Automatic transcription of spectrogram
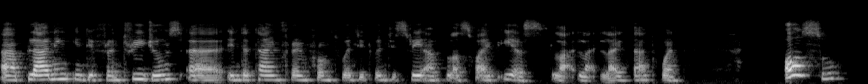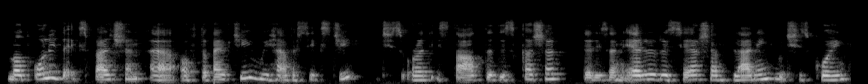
uh, planning in different regions uh, in the time frame from 2023 and plus five years, like, like, like that one. Also, not only the expansion uh, of the 5G, we have a 6G, which is already started the discussion. There is an early research and planning, which is going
